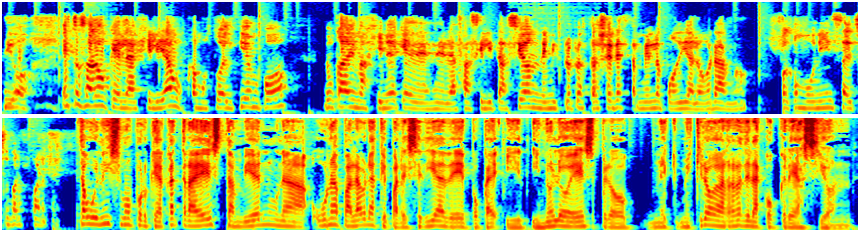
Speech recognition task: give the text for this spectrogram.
Digo, esto es algo que en la agilidad buscamos todo el tiempo. Nunca imaginé que desde la facilitación de mis propios talleres también lo podía lograr, ¿no? Fue como un insight súper fuerte. Está buenísimo porque acá traes también una, una palabra que parecería de época y, no lo es, pero me, me quiero agarrar de la cocreación.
